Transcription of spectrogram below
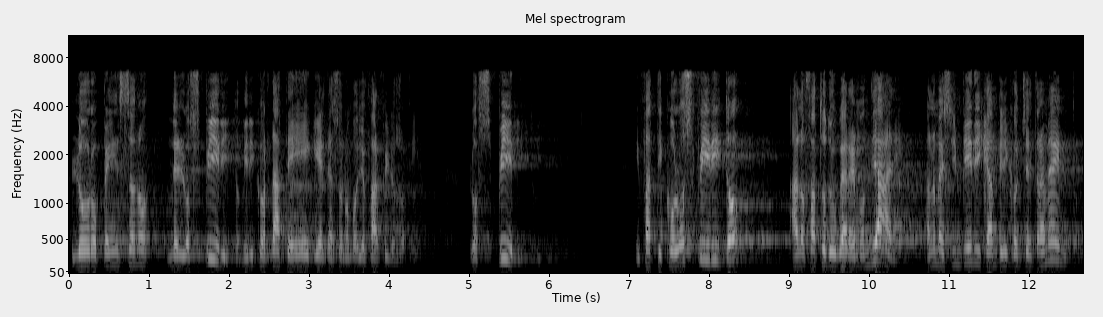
Loro pensano nello spirito. Vi ricordate Hegel? Adesso non voglio fare filosofia. Lo spirito. Infatti con lo spirito hanno fatto due guerre mondiali, hanno messo in piedi i campi di concentramento.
